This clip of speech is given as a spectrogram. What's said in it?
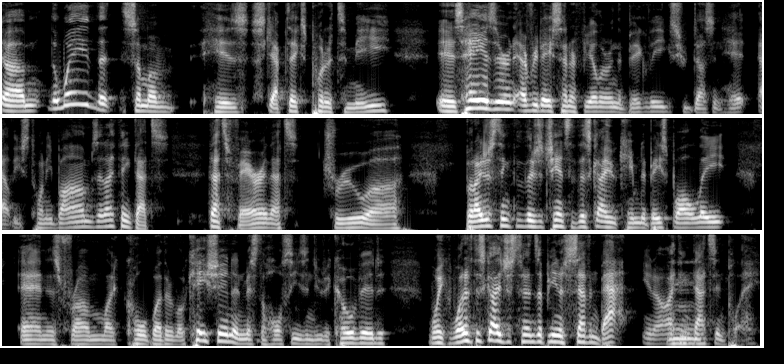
Um, the way that some of his skeptics put it to me is, "Hey, is there an everyday center fielder in the big leagues who doesn't hit at least twenty bombs?" And I think that's that's fair and that's true. Uh, but I just think that there's a chance that this guy who came to baseball late and is from like cold weather location and missed the whole season due to COVID. Like, what if this guy just ends up being a seven bat? You know, I think Mm. that's in play.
